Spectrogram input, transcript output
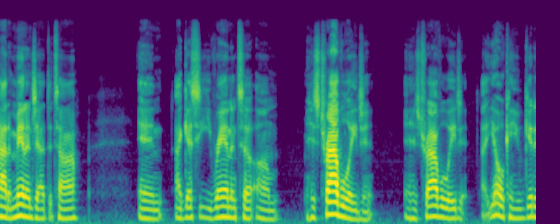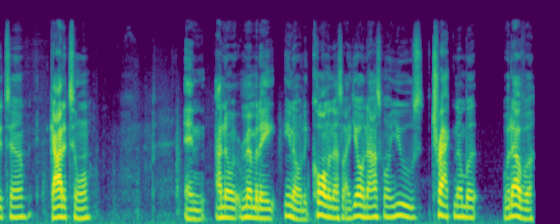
I had a manager at the time, and I guess he ran into um his travel agent, and his travel agent like, yo, can you get it to him? Got it to him. And I know, remember they, you know, they calling us like, yo, Nas gonna use track number, whatever.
